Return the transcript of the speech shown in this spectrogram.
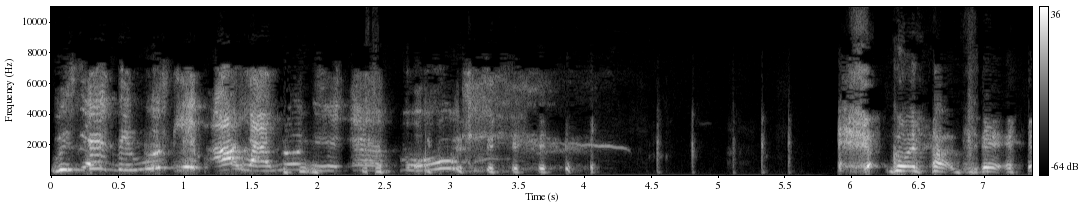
We said the Muslim Allah no the apple. God have there.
